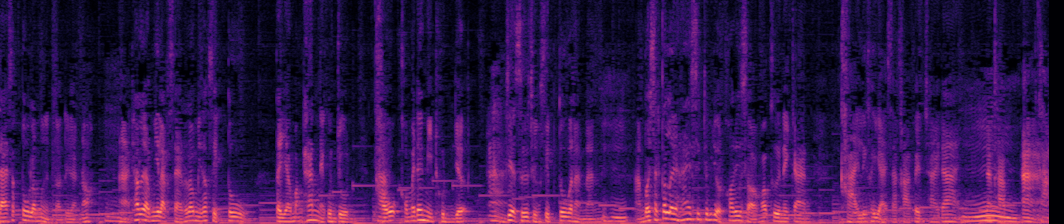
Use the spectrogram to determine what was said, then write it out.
ได้สักตู้ละหมื่นต่อเดือนเนาะอืมอ่าถ้าเราอยากมีหลักแสนก็ต้องมีสักสิบตู้ แต่อย่างบางท่านเนี่ยคุณจูนเขาเขาไม่ได้มีทุนเยอะอ่าที่จะซื้อถึง 10 ตู้ขนาดนั้นอือหืออ่าบริษัทก็เลยให้สิทธิประโยชน์ข้อที่ 2 ก็คือในการขายหรือขยายสาขาแฟรนไชส์ได้อืมนะครับอ่าค่ะ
